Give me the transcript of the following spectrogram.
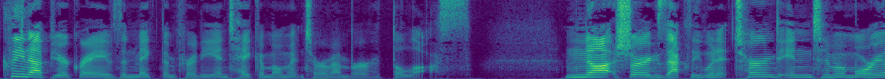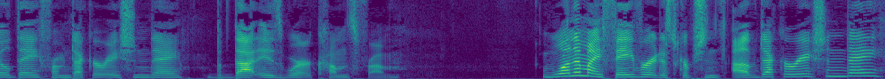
clean up your graves and make them pretty and take a moment to remember the loss. Not sure exactly when it turned into Memorial Day from Decoration Day, but that is where it comes from. One of my favorite descriptions of Decoration Day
